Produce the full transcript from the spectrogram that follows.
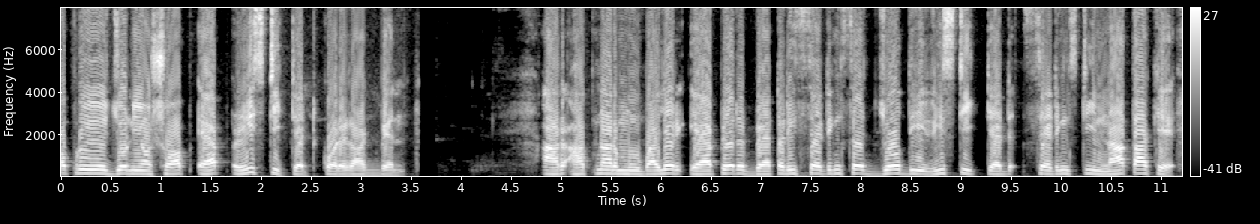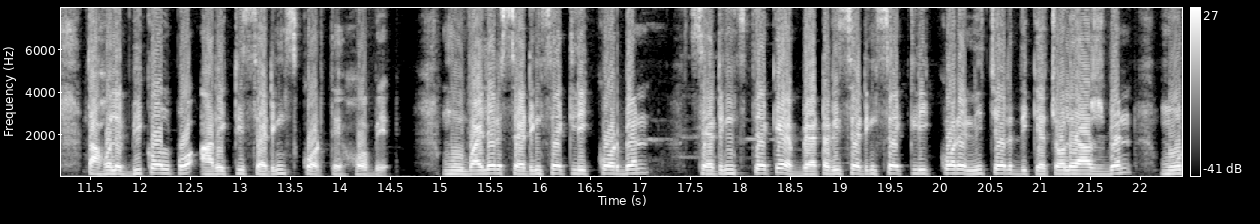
অপ্রয়োজনীয় সব অ্যাপ রিস্ট্রিক্টেড করে রাখবেন। আর আপনার মোবাইলের অ্যাপের ব্যাটারি সেটিংসে যদি রিস্ট্রিক্টেড সেটিংসটি না থাকে, তাহলে বিকল্প আরেকটি সেটিংস করতে হবে। মোবাইলের সেটিংসে ক্লিক করবেন। সেটিংস থেকে ব্যাটারি সেটিংসে ক্লিক করে নিচের দিকে চলে আসবেন, মোর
